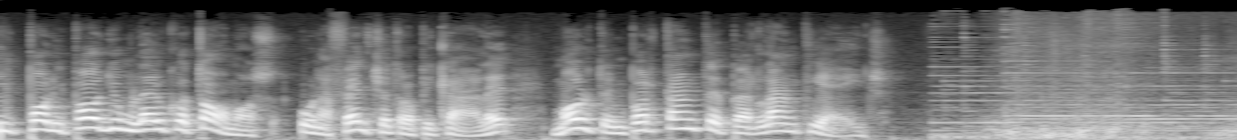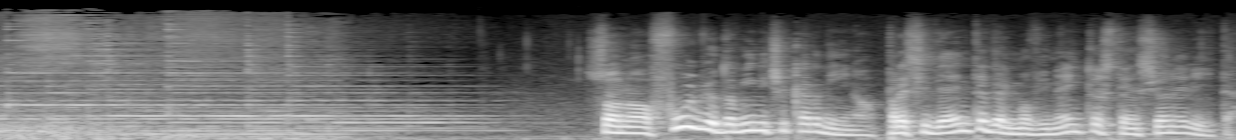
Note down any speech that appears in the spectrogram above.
il Polypodium leucotomos, una felce tropicale molto importante per l'anti-age. Sono Fulvio Dominici Cardino, presidente del Movimento Estensione Vita.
